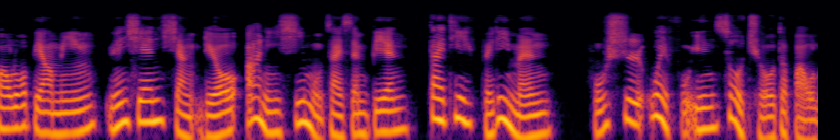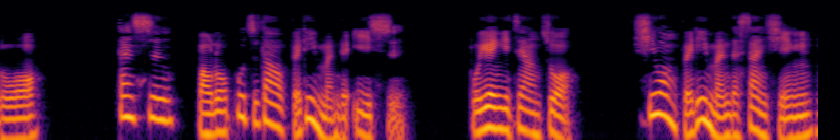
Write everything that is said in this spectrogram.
保罗表明，原先想留阿尼西姆在身边，代替腓利门服侍为福音受囚的保罗。但是保罗不知道腓利门的意思，不愿意这样做，希望腓利门的善行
